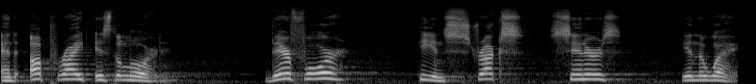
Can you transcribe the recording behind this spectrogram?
and upright is the Lord. Therefore, He instructs sinners in the way.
